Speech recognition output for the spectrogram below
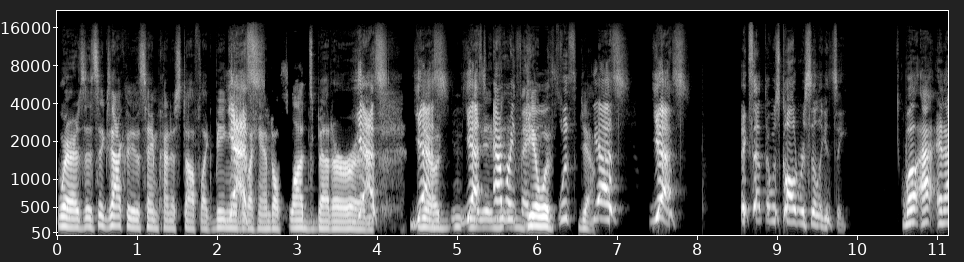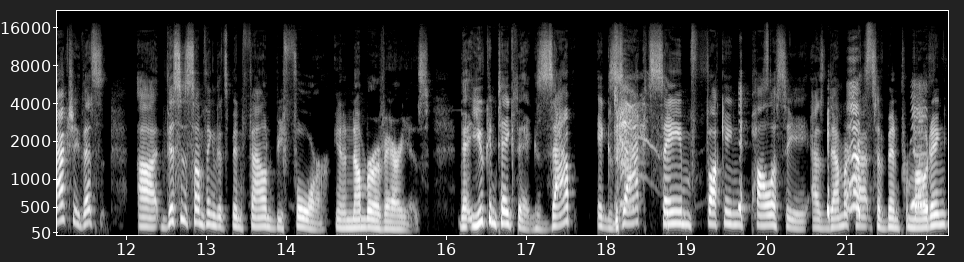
Whereas it's exactly the same kind of stuff, like being able to handle floods better. and, Yes, you know, yes, yes. Everything Deal with was yeah. yes, yes. Except it was called resiliency. Well, and actually, that's uh, this is something that's been found before in a number of areas that you can take the exact exact same fucking policy as Democrats have been promoting,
